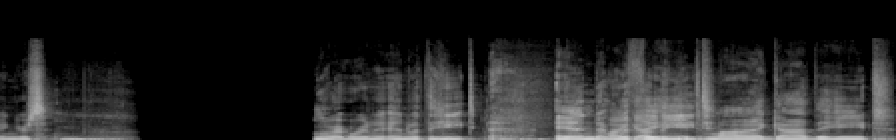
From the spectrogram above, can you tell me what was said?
Fingers. All right, we're gonna end with the heat. End My with God, the, the heat. heat. My God, the heat.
